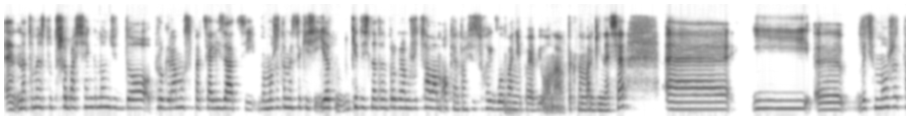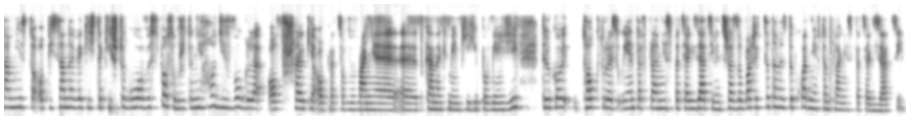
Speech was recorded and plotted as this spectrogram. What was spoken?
e, natomiast tu trzeba sięgnąć do programu specjalizacji, bo może tam jest jakieś, ja kiedyś na ten program rzucałam okiem, tam się słuchaj głowa nie pojawiło na, tak na marginesie i e, być może tam jest to opisane w jakiś taki szczegółowy sposób, że to nie chodzi w ogóle o wszelkie opracowywanie e, tkanek miękkich i powięzi, tylko to, które jest ujęte w planie specjalizacji, więc trzeba zobaczyć, co tam jest dokładnie w tym planie specjalizacji.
